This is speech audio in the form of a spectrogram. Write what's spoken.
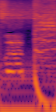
is it?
